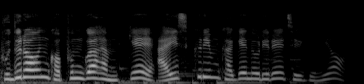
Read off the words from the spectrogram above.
부드러운 거품과 함께 아이스크림 가게 놀이를 즐기며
